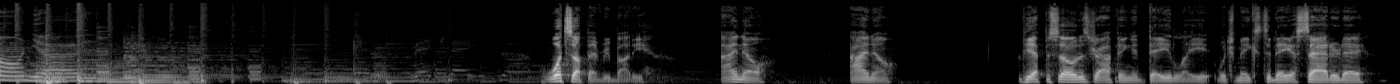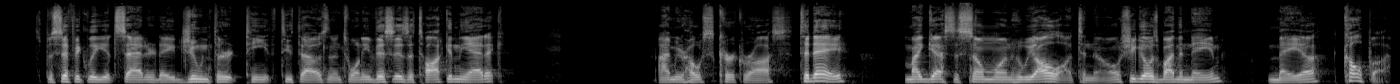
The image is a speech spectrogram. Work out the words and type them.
California. What's up, everybody? I know, I know. The episode is dropping a day late, which makes today a Saturday. Specifically, it's Saturday, June 13th, 2020. This is a Talk in the Attic. I'm your host, Kirk Ross. Today, my guest is someone who we all ought to know. She goes by the name Maya Culpa.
